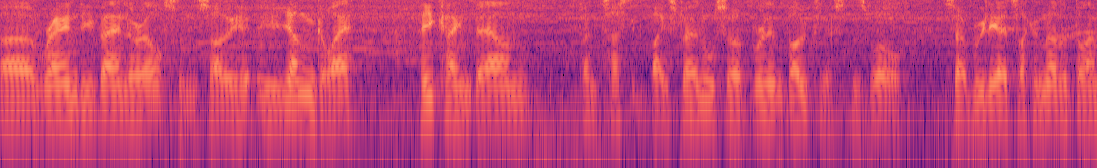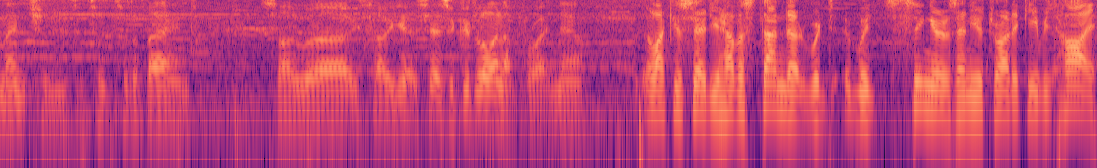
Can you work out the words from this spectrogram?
uh, Randy Van Der Elsen. So he, a young guy, he came down, fantastic bass player, and also a brilliant vocalist as well. So it really adds like another dimension to, to, to the band. So, uh, so yeah, it's, it's a good lineup right now like you said, you have a standard with, with singers and you try to keep it high.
